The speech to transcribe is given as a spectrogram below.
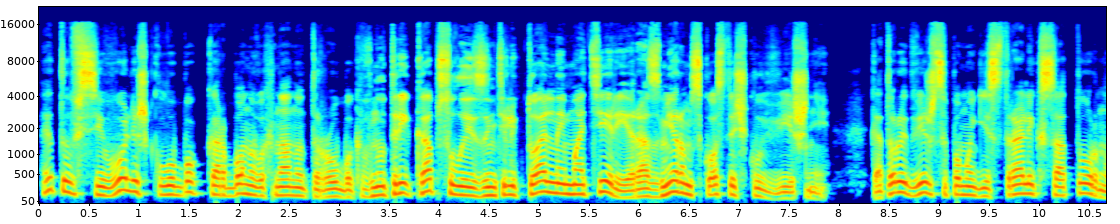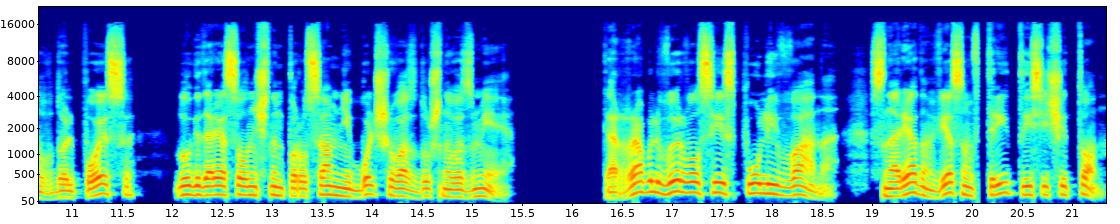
это всего лишь клубок карбоновых нанотрубок внутри капсулы из интеллектуальной материи размером с косточку вишни, который движется по магистрали к Сатурну вдоль пояса, благодаря солнечным парусам не больше воздушного змея. Корабль вырвался из пули Ивана, снарядом весом в 3000 тонн.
